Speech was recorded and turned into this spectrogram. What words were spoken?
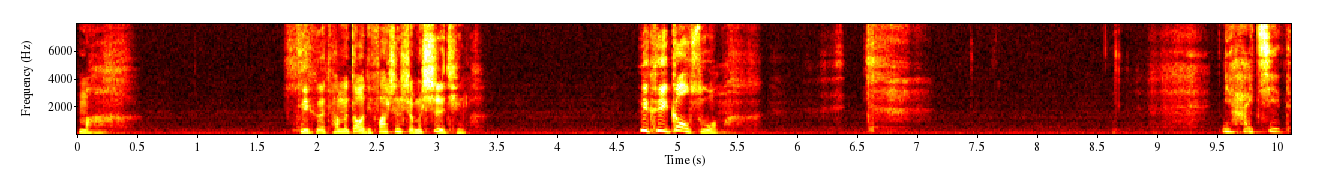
妈，你和他们到底发生什么事情了？你可以告诉我吗？你还记得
